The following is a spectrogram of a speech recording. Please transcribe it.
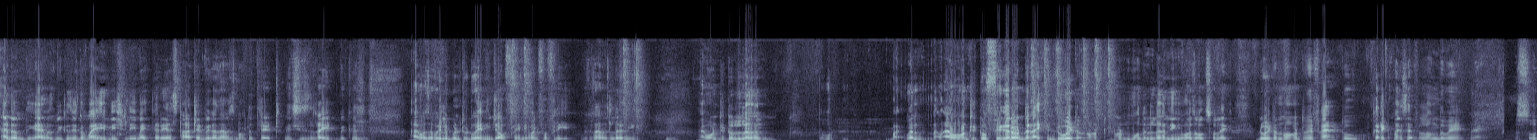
I don't think I was because you know my initially my career started because I was not a threat, which is right because hmm. I was available to do any job for anyone for free because I was learning. Hmm. I wanted to learn to but when I wanted to figure out that I can do it or not. Not more than learning was also like do it or not, or if I had to correct myself along the way. Right. So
